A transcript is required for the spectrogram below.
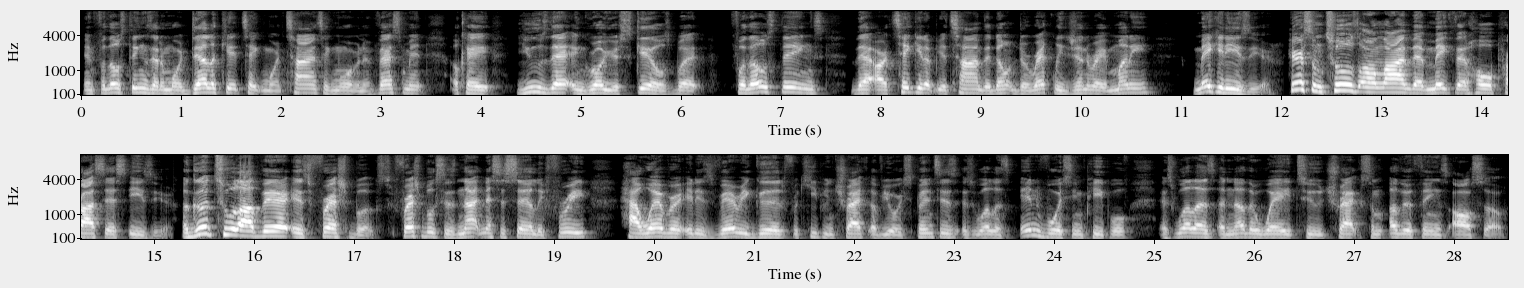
And for those things that are more delicate, take more time, take more of an investment, okay, use that and grow your skills. But for those things that are taking up your time that don't directly generate money, make it easier. Here are some tools online that make that whole process easier. A good tool out there is FreshBooks. FreshBooks is not necessarily free. However, it is very good for keeping track of your expenses as well as invoicing people, as well as another way to track some other things also.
